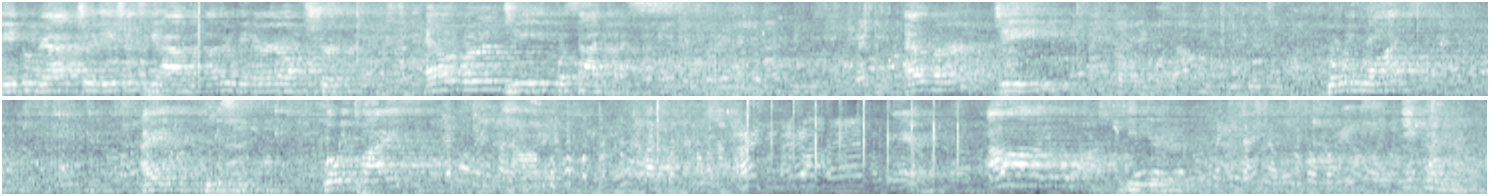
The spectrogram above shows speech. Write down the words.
Okay, congratulations. We have another winner of shirt. Elmer J. Posadas. Elmer J. Going once. I please. Going twice. Eh, Ah, you are here. Nakitaan na.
